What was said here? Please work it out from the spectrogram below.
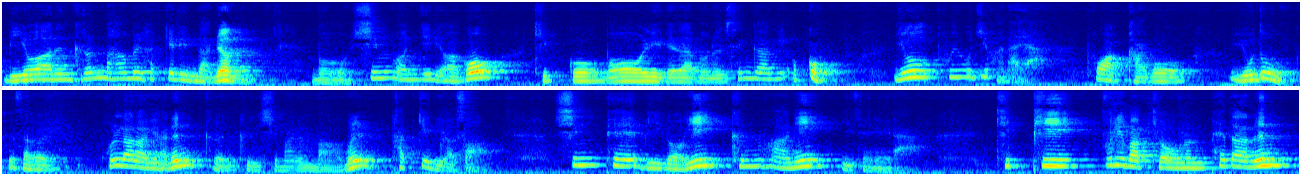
미워하는 그런 마음을 갖게 된다면 뭐 심원지려하고 깊고 멀리 내다보는 생각이 없고 유포요지 하나야 포악하고 요동 세상을 혼란하게 하는 그런 근심하는 마음을 갖게 되어서 심폐미거의 근환이 이생해라. 깊이 뿌리 박혀오는 폐단은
